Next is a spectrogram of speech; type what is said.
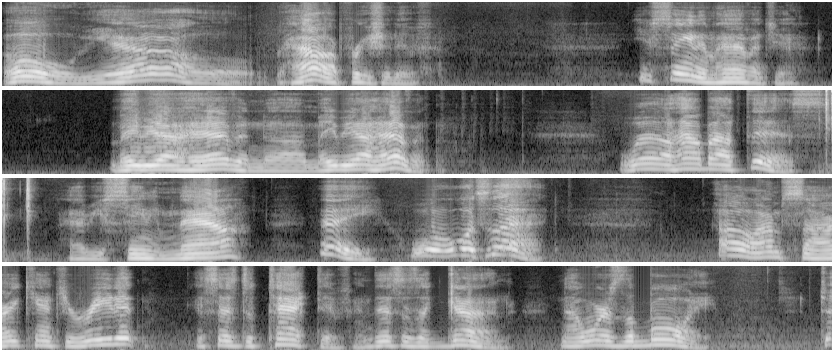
Oh, yeah? How appreciative? You've seen him, haven't you? Maybe I have, and uh, maybe I haven't. Well, how about this? Have you seen him now? Hey, wh- what's that? Oh, I'm sorry. Can't you read it? It says detective, and this is a gun. Now, where's the boy? T-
